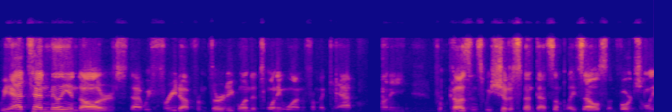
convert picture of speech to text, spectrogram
we had ten million dollars that we freed up from 31 to 21 from the cap money from Cousins. We should have spent that someplace else. Unfortunately,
